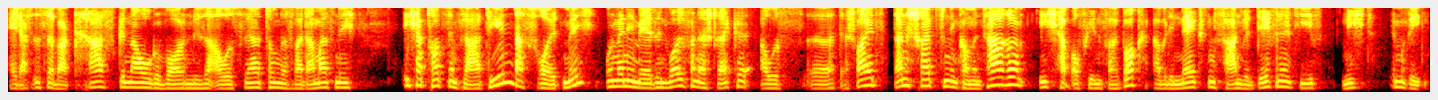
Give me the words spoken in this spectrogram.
Hey, das ist aber krass genau geworden, diese Auswertung. Das war damals nicht. Ich habe trotzdem Platin, das freut mich. Und wenn ihr mehr sehen wollt von der Strecke aus äh, der Schweiz, dann schreibt es in die Kommentare. Ich habe auf jeden Fall Bock, aber den nächsten fahren wir definitiv nicht im Regen.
